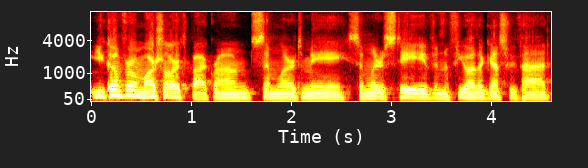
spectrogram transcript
you come from a martial arts background, similar to me, similar to Steve, and a few other guests we've had.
